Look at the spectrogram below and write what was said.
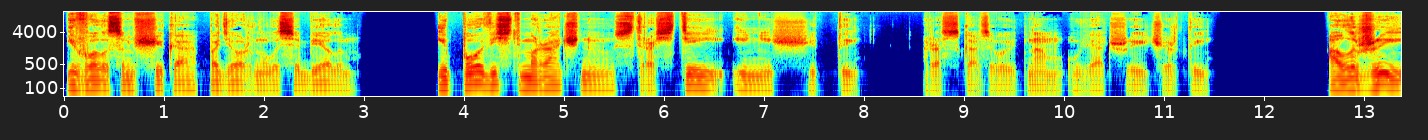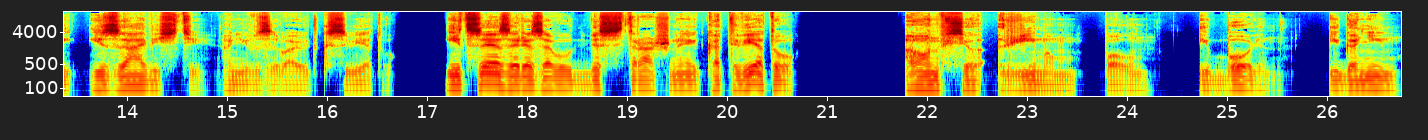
И волосом щека подернулась белым, и повесть мрачную страстей и нищеты Рассказывают нам увядшие черты. А лжи и зависти они взывают к свету, И Цезаря зовут бесстрашные к ответу, А он все Римом полн, и болен, и гоним.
